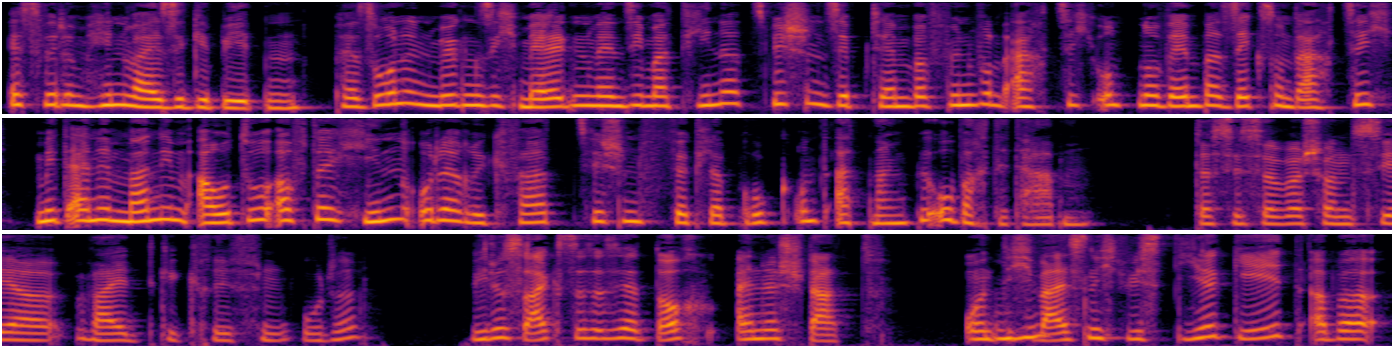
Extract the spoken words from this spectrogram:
Es wird um Hinweise gebeten. Personen mögen sich melden, wenn sie Martina zwischen September 85 und November 86 mit einem Mann im Auto auf der Hin- oder Rückfahrt zwischen Vöcklerbruck und Adnang beobachtet haben. Das ist aber schon sehr weit gegriffen, oder? Wie du sagst, das ist ja doch eine Stadt. Und mhm. ich weiß nicht, wie es dir geht, aber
